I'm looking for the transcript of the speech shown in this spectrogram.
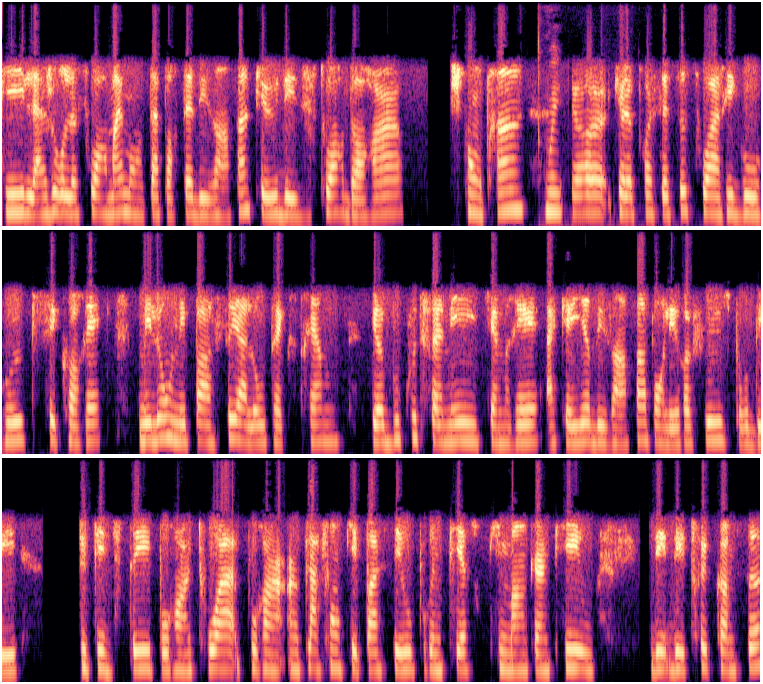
puis la jour, le soir même, on t'apportait des enfants, puis il y a eu des histoires d'horreur. Je comprends que, que, le processus soit rigoureux, puis c'est correct. Mais là, on est passé à l'autre extrême. Il y a beaucoup de familles qui aimeraient accueillir des enfants, puis on les refuse pour des stupidités, pour un toit, pour un, plafond qui est pas assez haut, pour une pièce qui manque un pied ou des, des trucs comme ça.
